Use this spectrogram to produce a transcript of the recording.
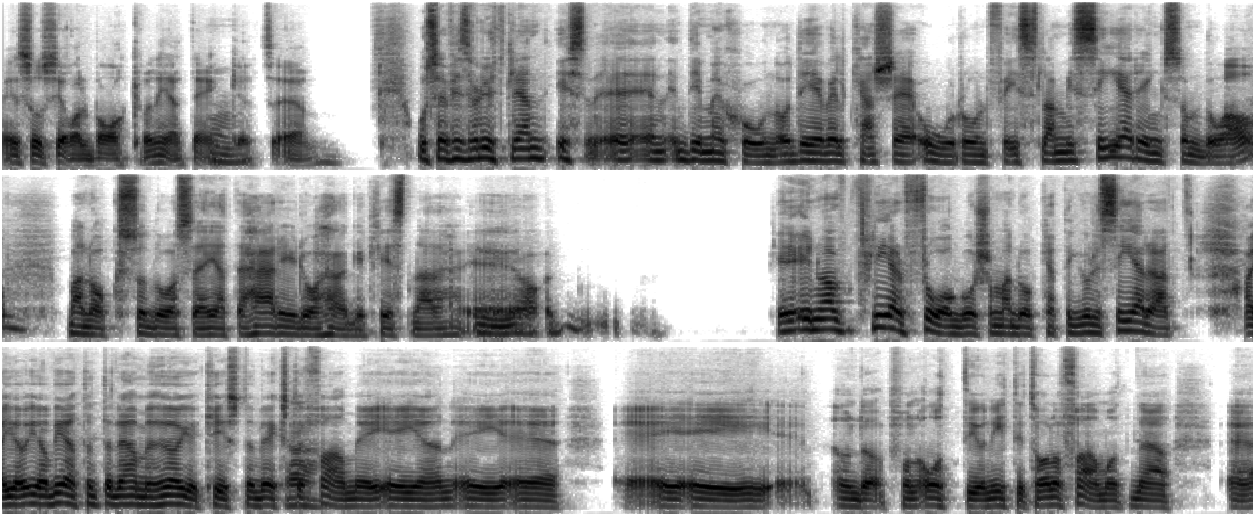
en social bakgrund helt mm. enkelt. Mm. Och sen finns det väl ytterligare en, en, dimension och det är väl kanske oron för islamisering som då ja. man också då säger att det här är då högerkristna. Mm. Eh, är det några fler frågor som man då kategoriserat? Ja, jag, jag vet inte, det här med högerkristen växte ja. fram i, i en, i, i, i, under, från 80 och 90-talet framåt när eh,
